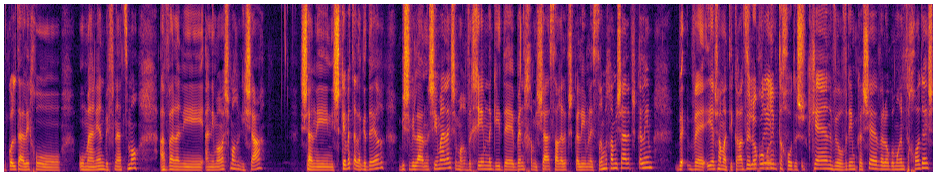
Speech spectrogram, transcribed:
וכל תהליך הוא, הוא מעניין בפני עצמו, אבל אני, אני ממש מרגישה שאני נשכבת על הגדר בשביל האנשים האלה שמרוויחים נגיד אה, בין 15 אלף שקלים ל-25 אלף שקלים, ו- ויש שם תקרת זכוכית. ולא גומרים את החודש. כן, ועובדים קשה ולא גומרים את החודש.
